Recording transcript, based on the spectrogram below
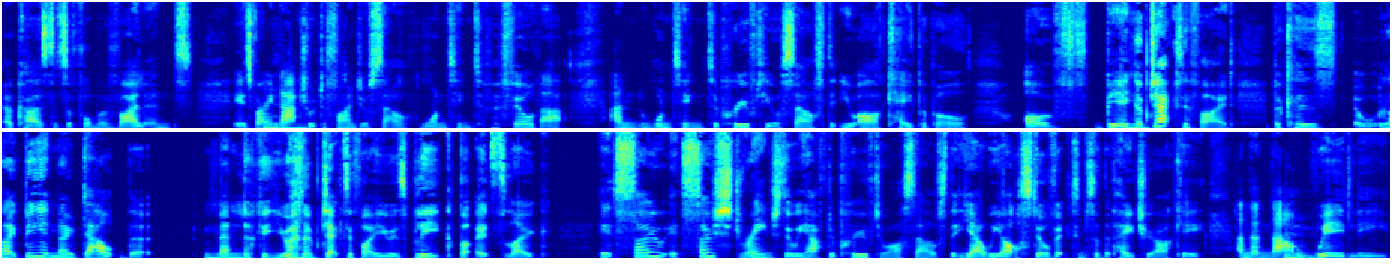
occurs as a form of violence, it's very Mhm. natural to find yourself wanting to fulfill that and wanting to prove to yourself that you are capable of being objectified because like be in no doubt that men look at you and objectify you it's bleak but it's like it's so it's so strange that we have to prove to ourselves that yeah we are still victims of the patriarchy and then that Mm. weirdly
